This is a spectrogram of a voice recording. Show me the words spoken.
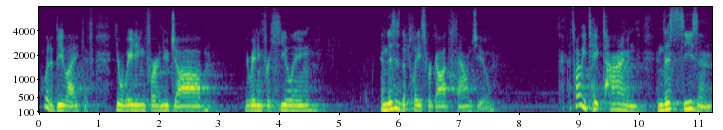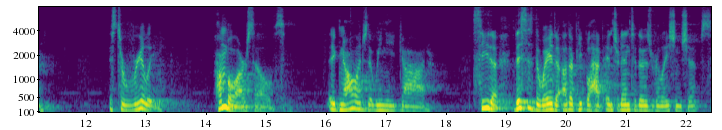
What would it be like if you're waiting for a new job, you're waiting for healing, and this is the place where God found you? That's why we take time in, in this season, is to really humble ourselves, acknowledge that we need God, see that this is the way that other people have entered into those relationships.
